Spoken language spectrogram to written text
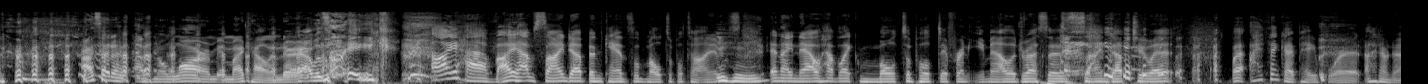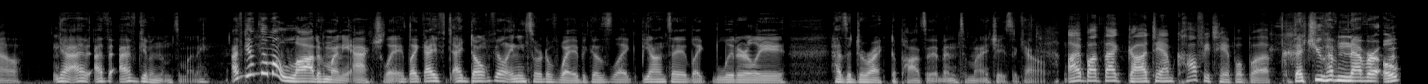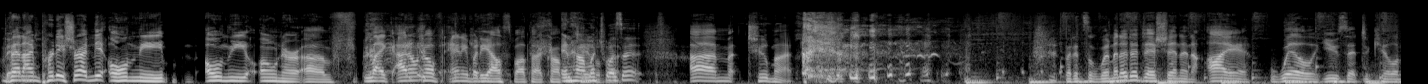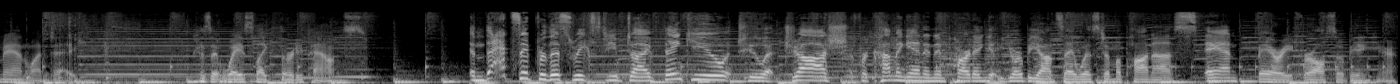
I set a, an alarm in my calendar. I was like, I have. I have signed up and canceled multiple times, Mm-hmm. and I now have like multiple different email addresses signed up to it. But I think I pay for it. I don't know. yeah, I, I've I've given them some money. I've given them a lot of money actually. Like I I don't feel any sort of way because like Beyonce like literally has a direct deposit into my Chase account I bought that goddamn coffee table book that you have never opened. that I'm pretty sure I'm the only only owner of. Like I don't know if anybody else bought that coffee. Table. And how much was it? Um, too much. but it's a limited edition, and I will use it to kill a man one day because it weighs like 30 pounds. And that's it for this week's deep dive. Thank you to Josh for coming in and imparting your Beyonce wisdom upon us, and Barry for also being here.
